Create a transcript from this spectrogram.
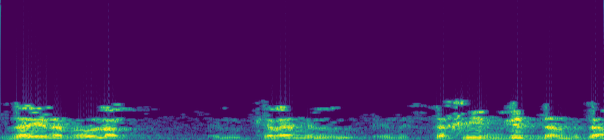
زي لما يقول لك الكلام ال- السخيف جدا بتاع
